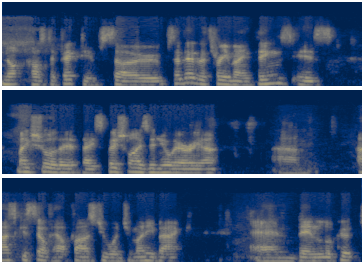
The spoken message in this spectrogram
not cost effective. So, so they're the three main things is make sure that they specialize in your area, um, ask yourself how fast you want your money back, and then look at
